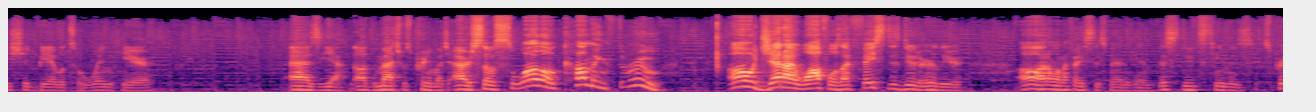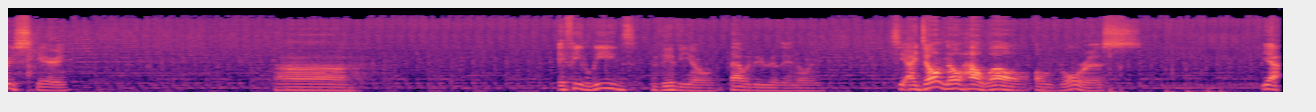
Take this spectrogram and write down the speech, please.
he should be able to win here. As, yeah, uh, the match was pretty much ours. So, Swellow coming through Oh, Jedi Waffles. I faced this dude earlier. Oh, I don't want to face this man again. This dude's team is, is pretty scary. Uh, if he leads Vivillon, that would be really annoying. See, I don't know how well Aurorus... Yeah,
